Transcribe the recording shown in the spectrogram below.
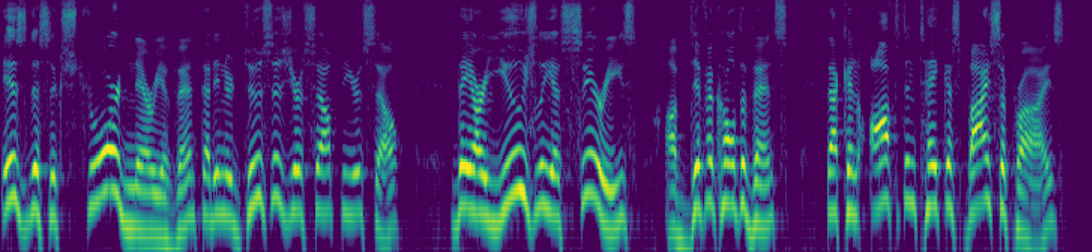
is this extraordinary event that introduces yourself to yourself. They are usually a series of difficult events that can often take us by surprise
